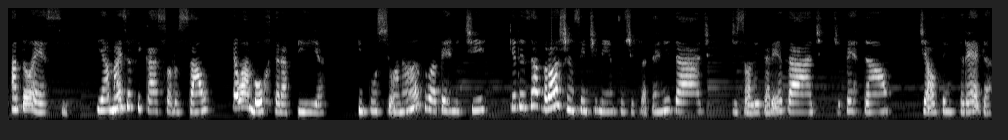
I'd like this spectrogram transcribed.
adoece, e a mais eficaz solução é o amor-terapia, impulsionando-o a permitir que desabrochem os sentimentos de fraternidade, de solidariedade, de perdão, de alta entrega,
